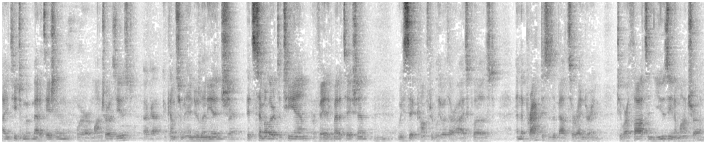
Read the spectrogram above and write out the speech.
I teach meditation where a mantra is used. Okay. It comes from a Hindu lineage. Right. It's similar to TM or Vedic meditation. We sit comfortably with our eyes closed. And the practice is about surrendering to our thoughts and using a mantra,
